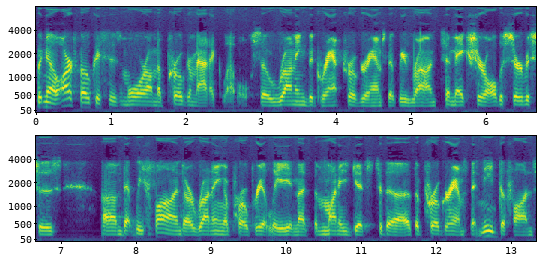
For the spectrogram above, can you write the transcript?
But no, our focus is more on the programmatic level. So running the grant programs that we run to make sure all the services um, that we fund are running appropriately and that the money gets to the, the programs that need the funds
